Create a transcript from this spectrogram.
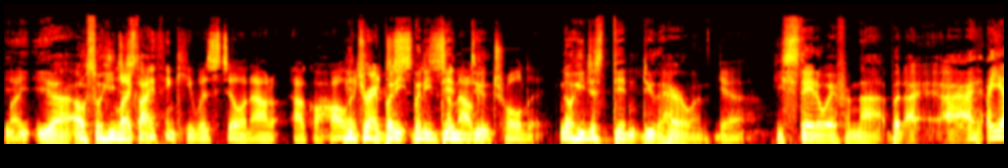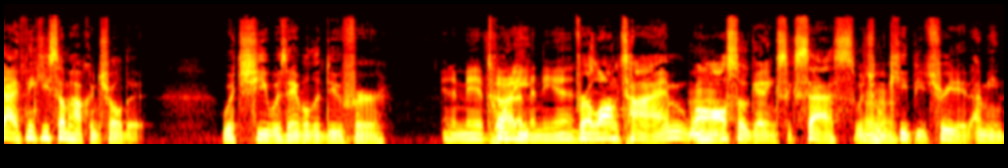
Like, yeah. Oh, so he like, just I think he was still an al- alcoholic. He drank, but he- just but he did somehow do- controlled it. no, he just didn't do the heroin. Yeah, He stayed away from that. But I, I, I yeah, I think he somehow controlled it, which he was able to do for and it may have got him in the end. for a long time while mm-hmm. also getting success, which will mm-hmm. keep you treated. I mean,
